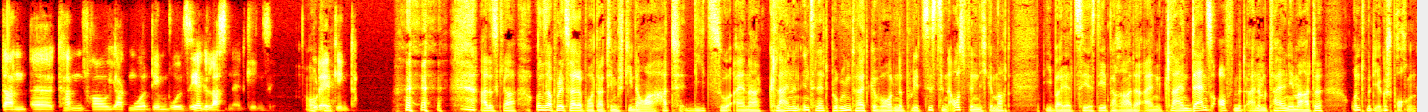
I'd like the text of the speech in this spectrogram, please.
dann äh, kann Frau Jagmur dem wohl sehr gelassen entgegensehen. Okay. Oder entgegentreten. Alles klar. Unser Polizeireporter Tim Stienauer hat die zu einer kleinen Internetberühmtheit gewordene Polizistin ausfindig gemacht, die bei der CSD-Parade einen kleinen Dance-Off mit einem Teilnehmer hatte und mit ihr gesprochen.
